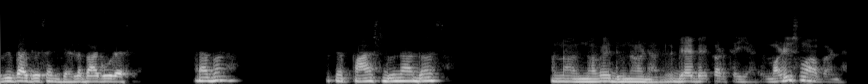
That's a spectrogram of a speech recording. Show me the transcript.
વિભાજ્ય સંખ્યા એટલે ભાગ ઉડે છે બરાબર એટલે પાંચ દુના દસ અને નવે દુના અઢાર એટલે બે બેકર થઈ ગયા. તો મળ્યું આપણને?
